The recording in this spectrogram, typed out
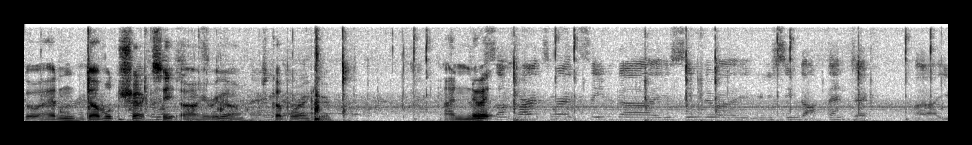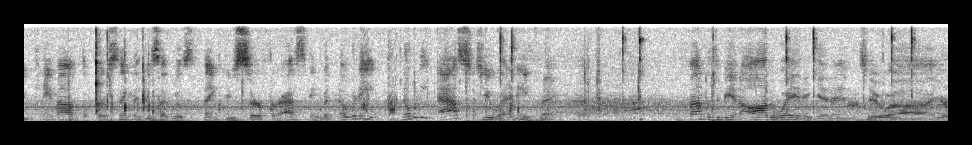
Go ahead and double check. See, oh, here we go. There's a couple right here. I knew it. Some parts where it seemed uh, you seemed to uh, you, you seemed authentic. Uh, you came out. The first thing that you said was "Thank you, sir, for asking," but nobody nobody asked you anything. I found it to be an odd way to get into uh, your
